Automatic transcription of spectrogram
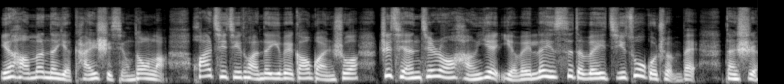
银行们呢也开始行动了。花旗集团的一位高管说，之前金融行业也为类似的危机做过准备，但是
